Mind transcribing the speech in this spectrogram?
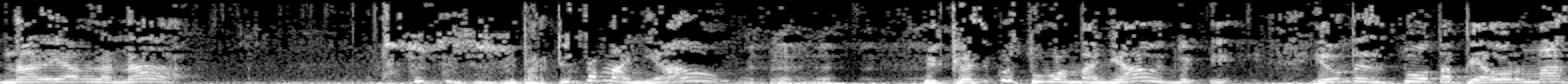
nadie habla nada. El partido está amañado. El clásico estuvo amañado. ¿Y, dónde estuvo tapeador más?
